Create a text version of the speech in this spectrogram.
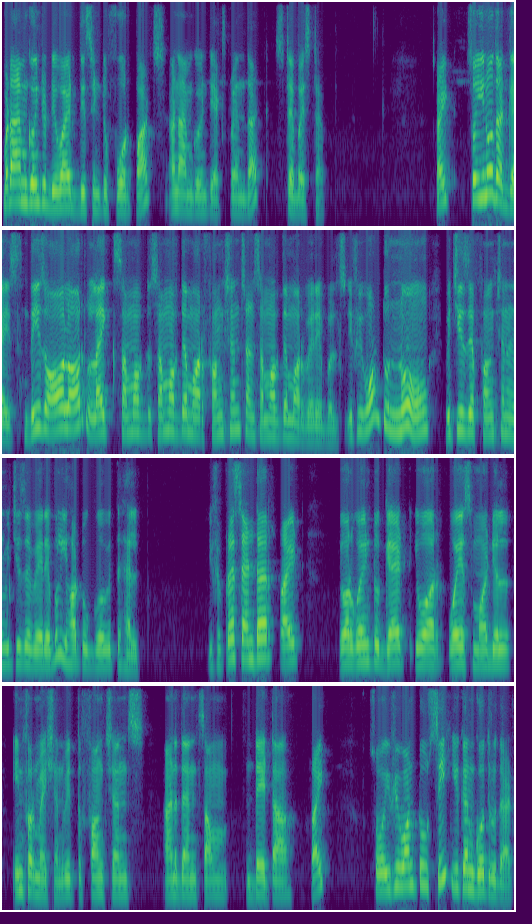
but i'm going to divide this into four parts and i'm going to explain that step by step. Right? So you know that guys these all are like some of the some of them are functions and some of them are variables. If you want to know which is a function and which is a variable you have to go with the help. If you press enter right you are going to get your os module information with the functions and then some data right? So if you want to see you can go through that.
